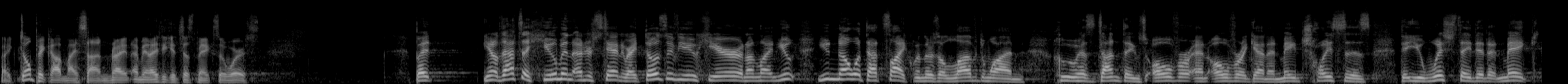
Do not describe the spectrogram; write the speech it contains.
Like, don't pick on my son, right? I mean, I think it just makes it worse. But, you know, that's a human understanding, right? Those of you here and online, you, you know what that's like when there's a loved one who has done things over and over again and made choices that you wish they didn't make.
